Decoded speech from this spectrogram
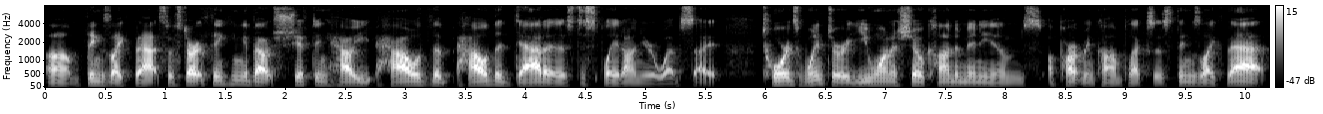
Um, things like that. So start thinking about shifting how you how the how the data is displayed on your website towards winter, you want to show condominiums, apartment complexes, things like that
